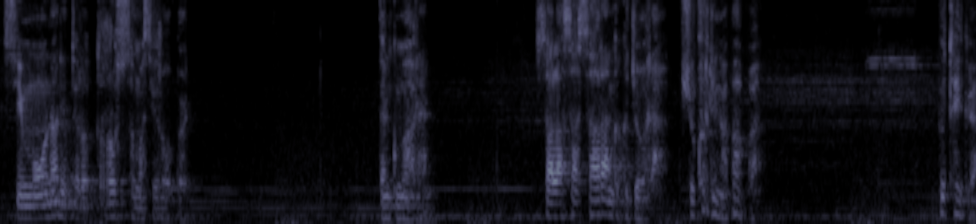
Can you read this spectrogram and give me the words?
Si Mona diteror terus sama si Robert. Dan kemarin, salah sasaran ke Kejora. Syukur dia nggak apa-apa. Lu tega?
